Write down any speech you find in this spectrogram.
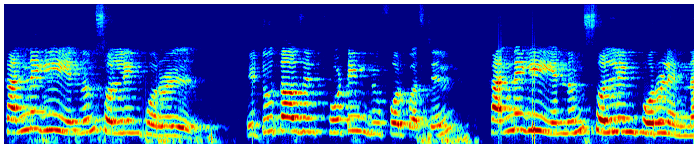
கண்ணகி என்னும் சொல்லின் பொருள். Two thousand fourteen group four question Kannagi என்னும் சொல்லின் பொருள் என்ன?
